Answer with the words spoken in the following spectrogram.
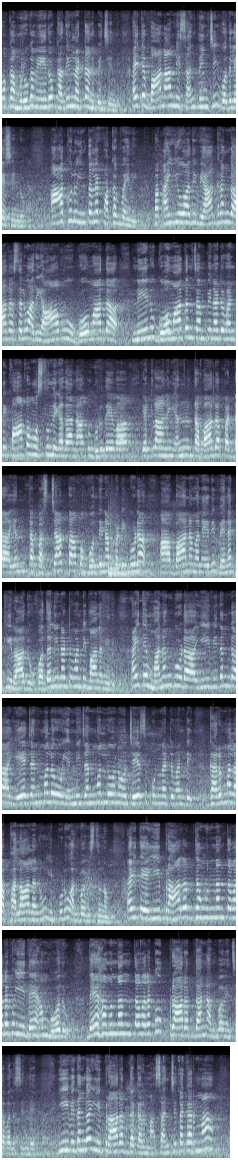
ఒక మృగం ఏదో కదిలినట్టు అనిపించింది అయితే బాణాన్ని సంధించి వదిలేసిండు ఆకులు ఇంతనే పక్కకు పోయినాయి పక్ అయ్యో అది వ్యాఘ్రం కాదు అసలు అది ఆవు గోమాత నేను గోమాతను చంపినటువంటి పాపం వస్తుంది కదా నాకు గురుదేవా ఎట్లా అని ఎంత బాధపడ్డా ఎంత పశ్చాత్తాపం పొందినప్పటికీ కూడా ఆ బాణం అనేది వెనక్కి రాదు వదలినటువంటి బాణం ఇది. అయితే మనం కూడా ఈ విధంగా ఏ జన్మలో ఎన్ని జన్మల్లోనో చేసుకున్నటువంటి కర్మల ఫలాలను ఇప్పుడు అనుభవిస్తున్నాం. అయితే ఈ ప్రారంధం ఉన్నంత వరకు ఈ దేహం పోదు. దేహమున్నంత వరకు ప్రారంధాన్ని అనుభవించవలసిందే. ఈ విధంగా ఈ ప్రారంధ కర్మ సంచిత కర్మ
